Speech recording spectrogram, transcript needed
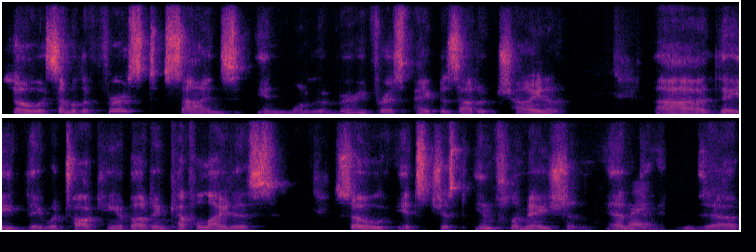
So, some of the first signs in one of the very first papers out of China, uh, they they were talking about encephalitis. So it's just inflammation, and right. and, uh,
